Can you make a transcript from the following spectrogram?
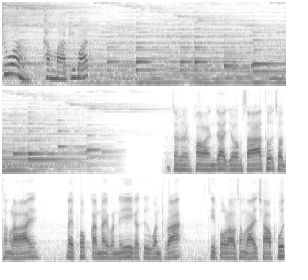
ช่วง ธรรมาพิวัตร เจริญพรญาติโยมสาธุชนทั้งหลาย ได้พบกันในวันนี้ก็คือวันพระที่พวกเราทั้งหลายชาวพุทธ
